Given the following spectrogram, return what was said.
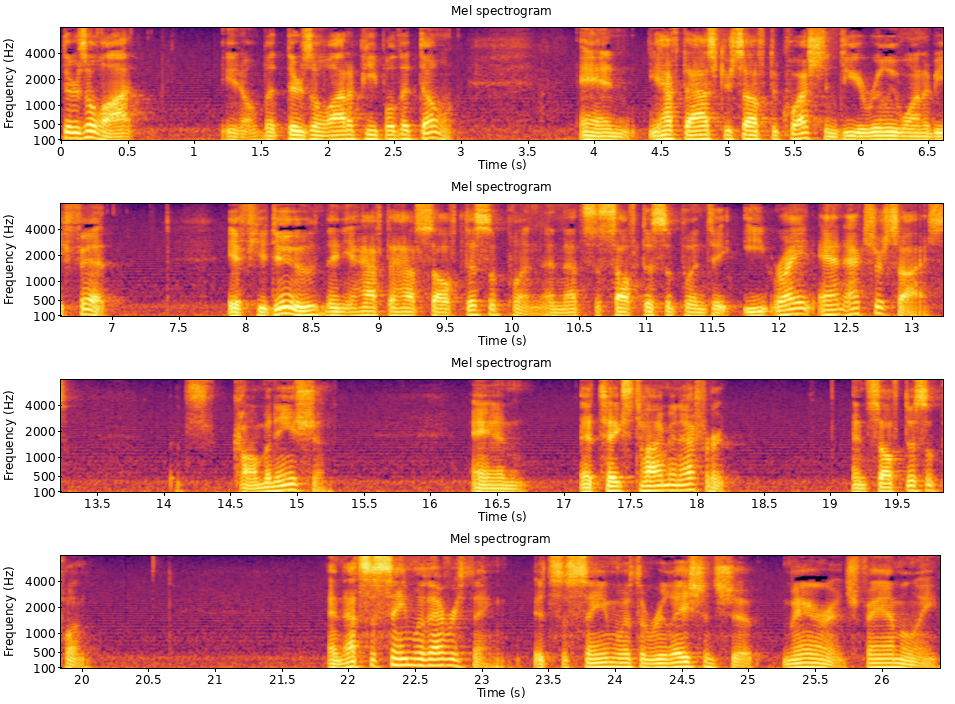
there's a lot, you know, but there's a lot of people that don't, and you have to ask yourself the question: Do you really want to be fit? If you do, then you have to have self discipline, and that's the self discipline to eat right and exercise. It's combination and it takes time and effort and self discipline. And that's the same with everything. it's the same with a relationship, marriage, family.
